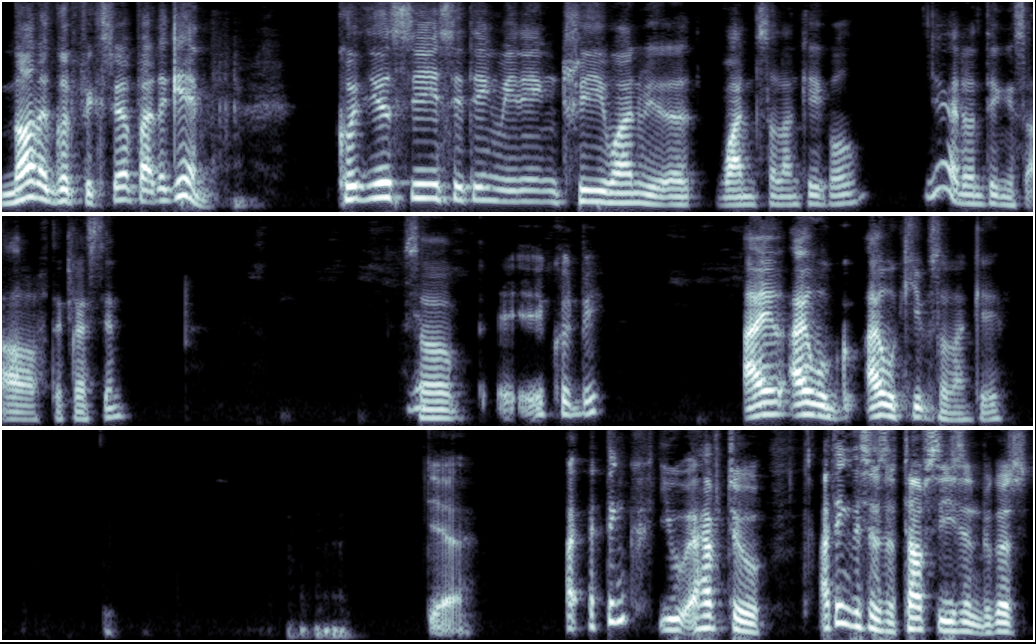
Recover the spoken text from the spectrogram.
not a good fixture, but again, could you see City winning 3-1 with a one Solanke goal? Yeah, I don't think it's out of the question. Yeah. So It it could be. I I will I will keep Solanke. Yeah. I, I think you have to. I think this is a tough season because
